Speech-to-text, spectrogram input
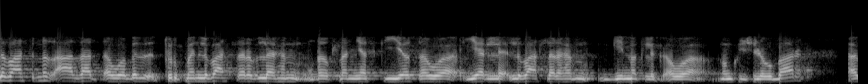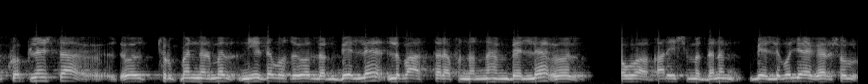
lybasymyz azat we biz türkmen lybaslary bilen hem gyzyklanýas, geýýäs we ýerli lybaslary hem geýmeklik mümkinçiligi bar. Köplenç-de öz türkmenlerimiz nirde bolsa özlerini belli, lybasy tarapyndan hem belli, öz Hawa, garyşymyzdanam belli bolýar, eger şol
